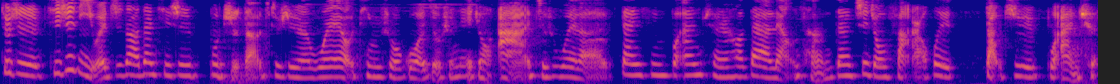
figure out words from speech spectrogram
就是其实以为知道，但其实不知道。就是我也有听说过，就是那种啊，就是为了担心不安全，然后戴了两层，但这种反而会导致不安全，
